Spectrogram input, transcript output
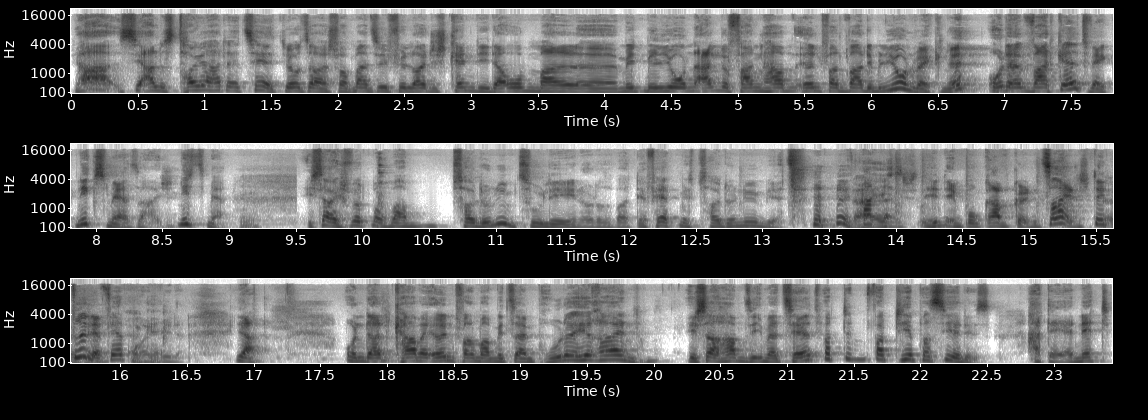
ja, ist ja alles teuer, hat er erzählt. Ja, sag ich, was meinst du, wie viele Leute ich kenne, die da oben mal äh, mit Millionen angefangen haben, irgendwann war die Million weg, ne? Oder war Geld weg, nichts mehr, sage ich, nichts mehr. Mhm. Ich sage, ich würde noch mal ein Pseudonym zulegen oder so was. Der fährt mit Pseudonym jetzt. Nein, Im Programm können Zeit. Steht okay, drin, der fährt okay. wieder. Ja. Und dann kam er irgendwann mal mit seinem Bruder hier rein. Ich sage, haben Sie ihm erzählt, was, was hier passiert ist? Hatte er nicht.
